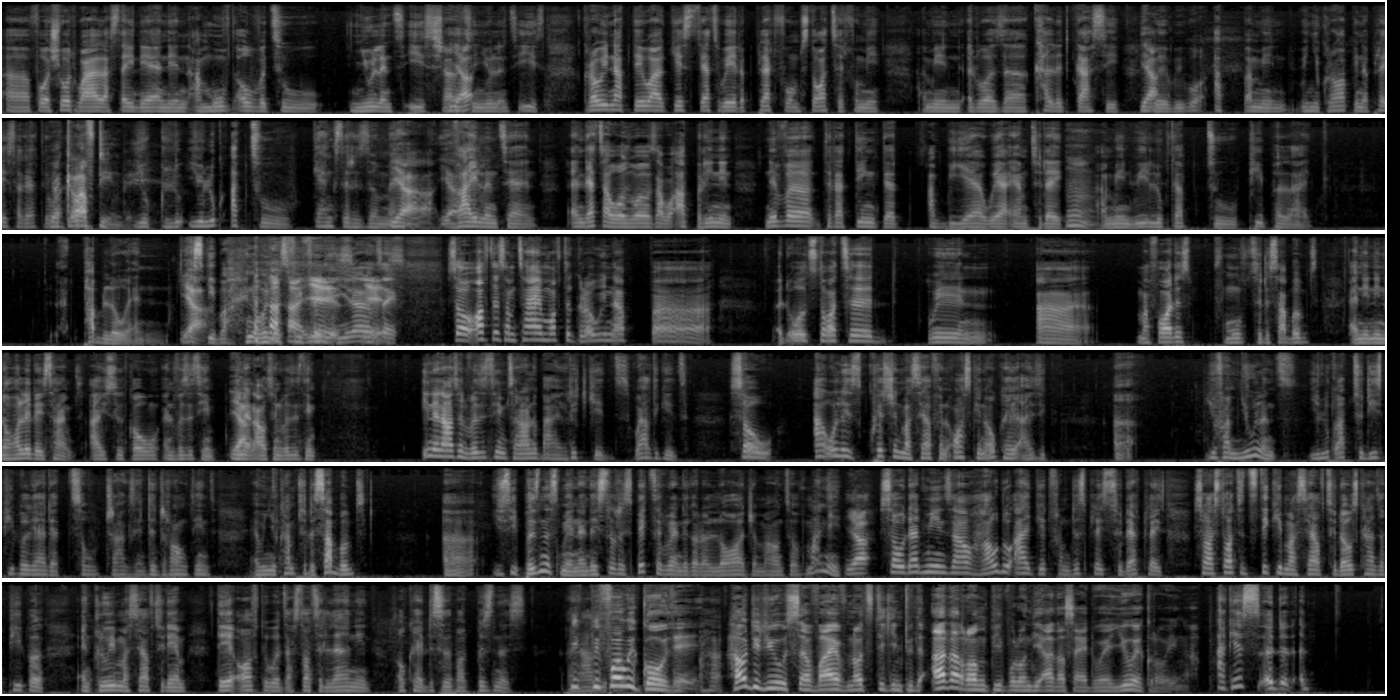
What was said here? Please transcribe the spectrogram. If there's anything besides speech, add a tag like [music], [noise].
Uh, for a short while, I stayed there, and then I moved over to Newlands East. Shout Yeah. out to Newlands East. Growing up there, I guess that's where the platform started for me. I mean, it was a colored Gasi Yeah. where we were up. I mean, when you grow up in a place like that, You're were- crafting you you look up to gangsterism and Yeah, yeah. violence and and that's how was was our upbringing. Never did I think that I'd be here where I am today. Mm. I mean, we looked up to people like, like Pablo and Yeah. Escobar and all those [laughs] people. yes, you know what I'm saying? So after some time, after growing up, uh, it all started when uh, my father's moved to the suburbs, and then in the holiday times, I used to go and visit him, Yeah. in and out and visit him, in and out and visit him, surrounded by rich kids, wealthy kids. So I always question myself and asking, okay, Isaac, uh, you're from Newlands. You look up to these people here that sold drugs and did the wrong things, and when you come to the suburbs, uh, you see businessmen and they still respected when they got a large amount of money. Yeah. So that means now, how do I get from this place to that place? So I started sticking myself to those kinds of people and gluing myself to them. There afterwards, I started learning. Okay, this is about business. Be- And you before we go there, Uh-huh. how did you survive not sticking to the other wrong people on the other side where you were growing up? I guess it, it, it,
